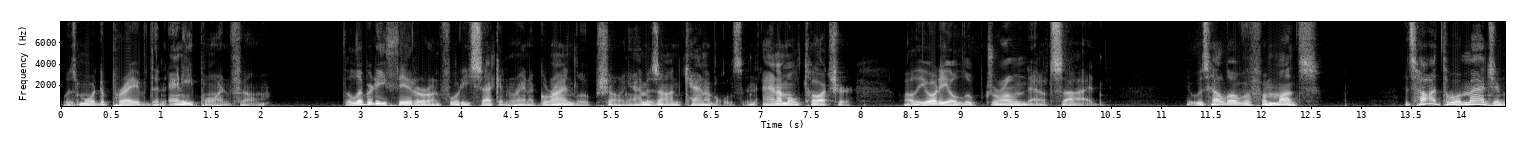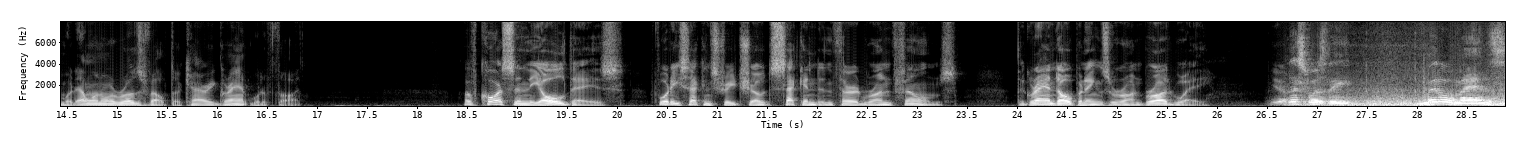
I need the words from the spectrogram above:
was more depraved than any porn film. The Liberty Theater on 42nd ran a grind loop showing Amazon cannibals and animal torture while the audio loop droned outside. It was held over for months. It's hard to imagine what Eleanor Roosevelt or Cary Grant would have thought. Of course, in the old days, 42nd Street showed second and third run films. The grand openings were on Broadway. This was the middleman's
